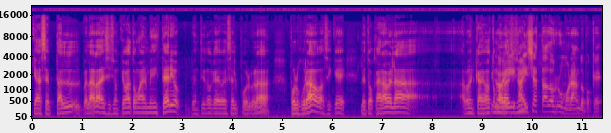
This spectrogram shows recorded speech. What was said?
que aceptar ¿verdad? la decisión que va a tomar el ministerio. Yo entiendo que debe ser por, ¿verdad? por jurado, así que le tocará ¿verdad? a los encargados tomar la decisión. Ahí se ha estado rumorando, porque,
